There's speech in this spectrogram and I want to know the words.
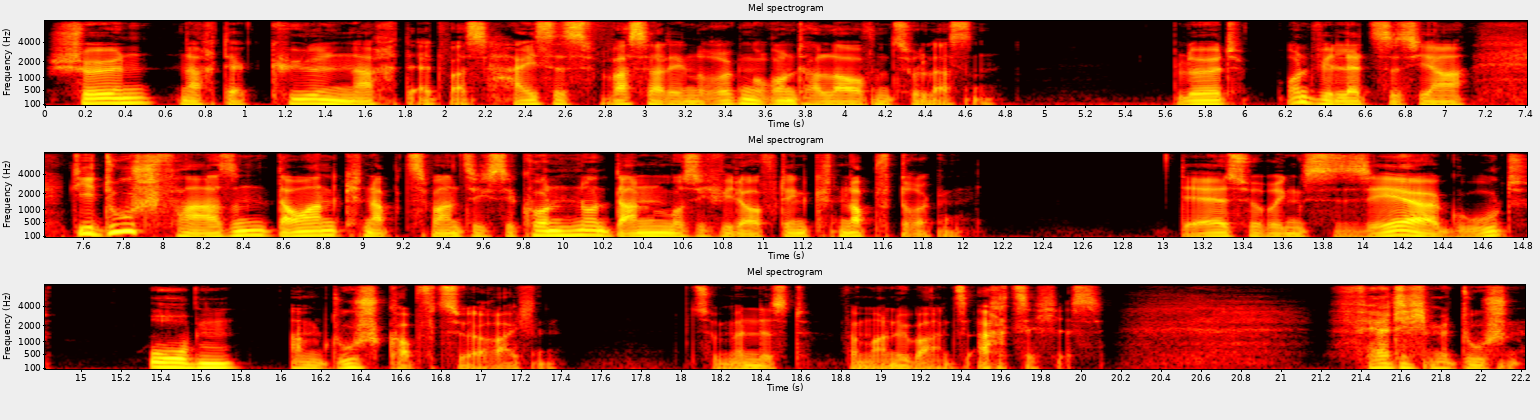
Schön nach der kühlen Nacht etwas heißes Wasser den Rücken runterlaufen zu lassen. Blöd und wie letztes Jahr. Die Duschphasen dauern knapp 20 Sekunden und dann muss ich wieder auf den Knopf drücken. Der ist übrigens sehr gut, oben am Duschkopf zu erreichen. Zumindest, wenn man über 1,80 ist. Fertig mit Duschen.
